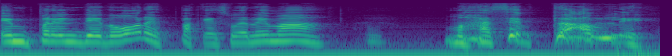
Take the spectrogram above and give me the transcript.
emprendedores para que suene más, más aceptable.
